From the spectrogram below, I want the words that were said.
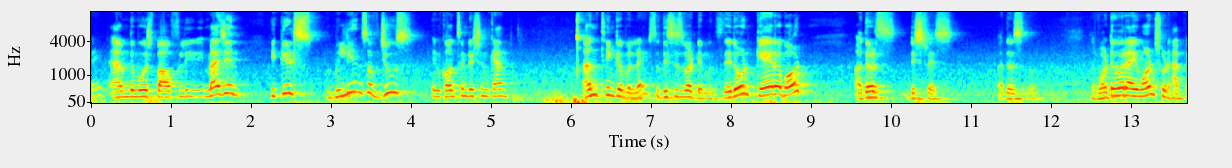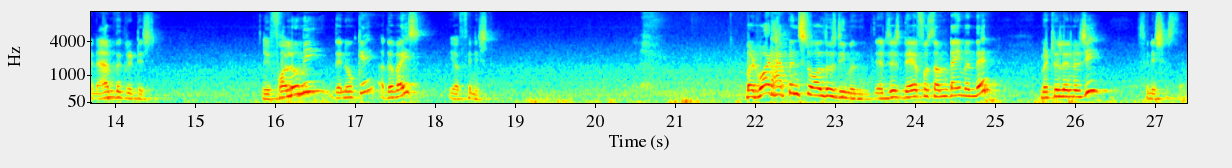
right? I am the most powerful. Imagine, he kills millions of Jews in concentration camp. Unthinkable, right? So this is what demons. They don't care about others' distress. Others know. Whatever I want should happen. I am the greatest. You follow me, then okay. Otherwise, you are finished. But what happens to all those demons? They're just there for some time and then material energy finishes them.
